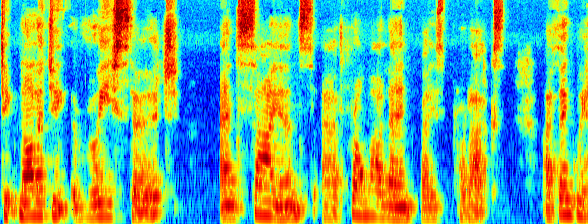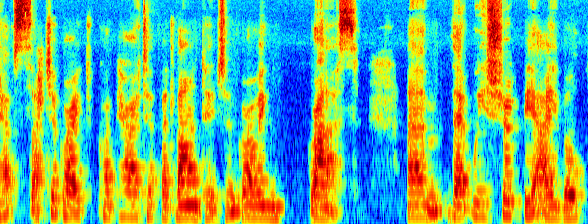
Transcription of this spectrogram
technology research and science uh, from our land based products. I think we have such a great comparative advantage in growing grass um, that we should be able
